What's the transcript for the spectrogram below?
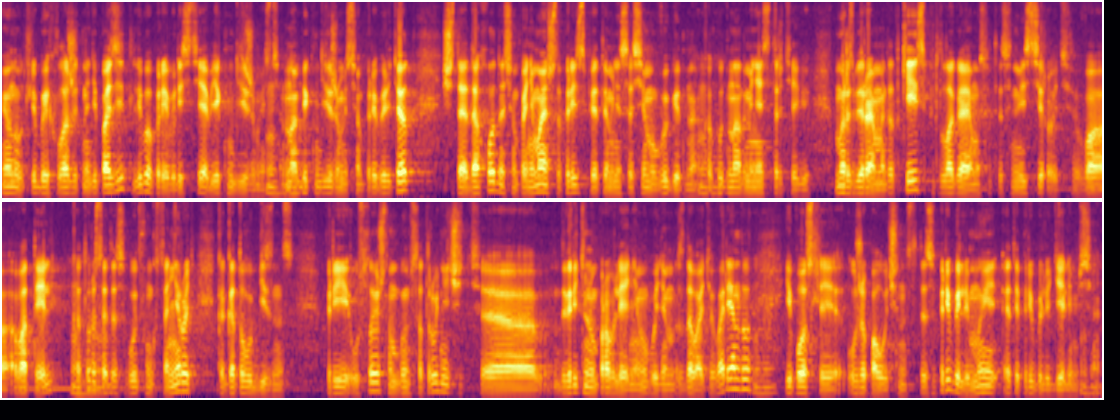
и он вот либо их вложить на депозит, либо приобрести объект недвижимости. Угу. Но объект недвижимости он приобретет, считая доходность, он понимает, что, в принципе, это мне совсем выгодно, угу. какую-то надо менять стратегию. Мы разбираем этот кейс, предлагаем ему, соответственно, инвестировать в, в отель, который, угу. соответственно, будет функционировать как готовый бизнес. При условии, что мы будем сотрудничать, э, доверительное управление мы будем сдавать ее в аренду, угу. и после уже полученной соответственно, прибыли мы этой прибылью делимся. Угу.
